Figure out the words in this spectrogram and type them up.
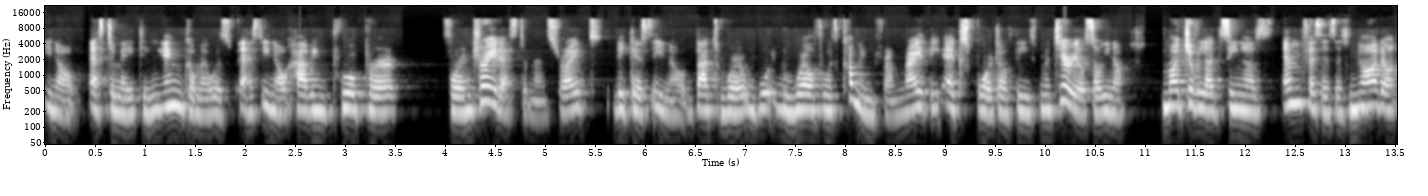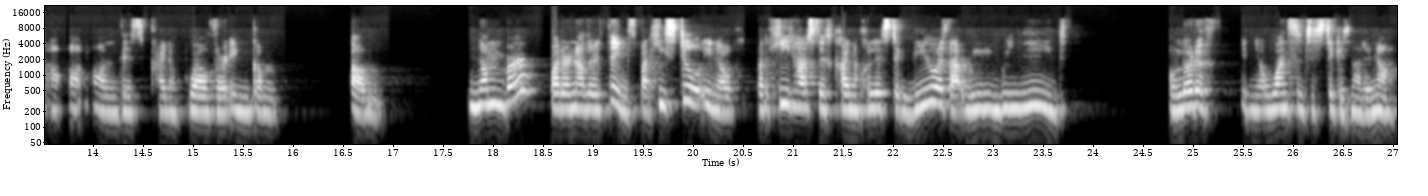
you know, estimating income. It was as you know having proper foreign trade estimates, right? Because you know that's where the wealth was coming from, right? The export of these materials. So you know, much of Latzina's emphasis is not on on, on this kind of wealth or income um, number, but on other things. But he still, you know, but he has this kind of holistic view as that we we need a lot of you know one statistic is not enough,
